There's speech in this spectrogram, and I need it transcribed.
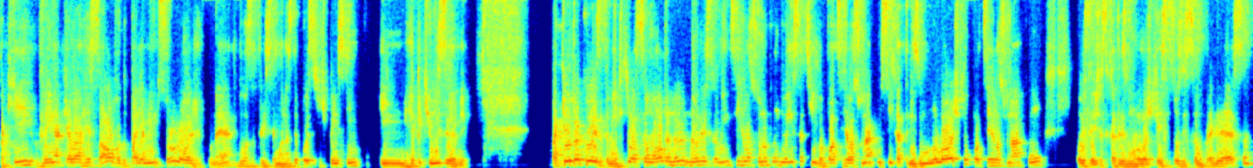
Aqui vem aquela ressalva do pareamento sorológico, né? Duas a três semanas depois a gente pensa em, em repetir o exame. Aqui outra coisa também, titulação alta não, não, necessariamente se relaciona com doença ativa, pode se relacionar com cicatriz imunológica, pode se relacionar com, ou seja, cicatriz imunológica é exposição pregressa,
